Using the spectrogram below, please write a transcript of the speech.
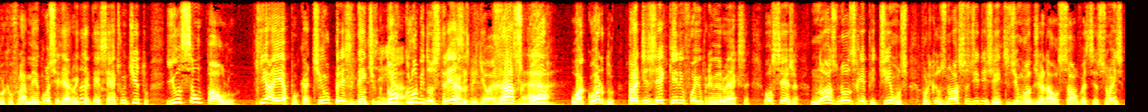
Porque o Flamengo considera o 87 um título. E o São Paulo, que à época tinha o presidente Sim, do a- Clube dos 13, Carlos Miguel Aidar. rasgou É. o acordo para dizer que ele foi o primeiro hexa. Ou seja, nós nos repetimos porque os nossos dirigentes, de modo geral, salvo exceções,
